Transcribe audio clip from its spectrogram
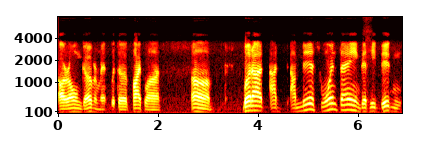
our own government with the pipeline. Um, but I I I missed one thing that he didn't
